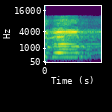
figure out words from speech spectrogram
أكبر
